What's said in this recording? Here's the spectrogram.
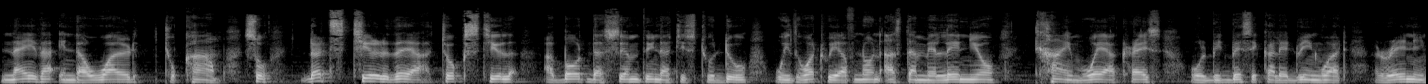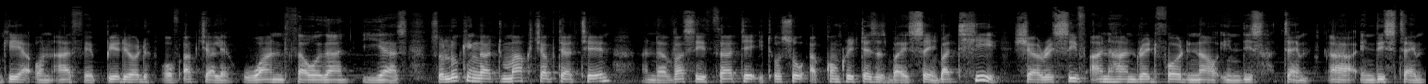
neither in the world to come. So that still there talks still about the same thing that is to do with what we have known as the millennial time where Christ will be basically doing what? Reigning here on earth a period of actually 1000 years. So looking at Mark chapter 10 and verse 30, it also concretizes by saying, But he shall receive an hundredfold now in this time, uh, in this time,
